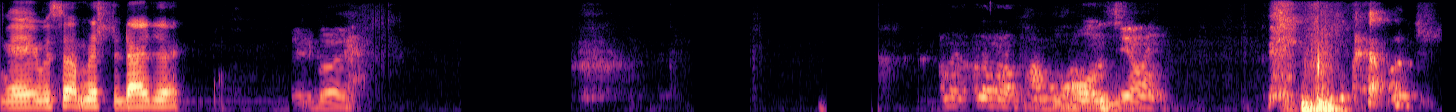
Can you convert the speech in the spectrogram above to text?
Hey, what's up, Mr. Dijak? Hey, buddy. I, mean, I don't want to pop a hole in the ceiling. Ouch.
